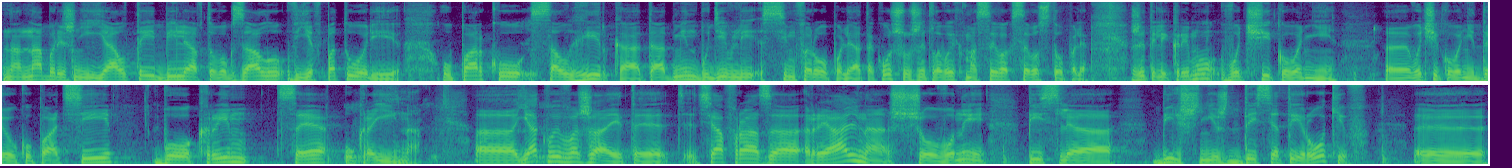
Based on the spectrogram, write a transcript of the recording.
на набережній Ялти біля автовокзалу в Євпаторії, у парку Салгірка та адмінбудівлі Сімферополя, а також у житлових масивах Севастополя. Жителі Криму в очікуванні в очікуванні деокупації, бо Крим це Україна. Е, Як ви вважаєте, ця фраза реальна, що вони після більш ніж 10 років е,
